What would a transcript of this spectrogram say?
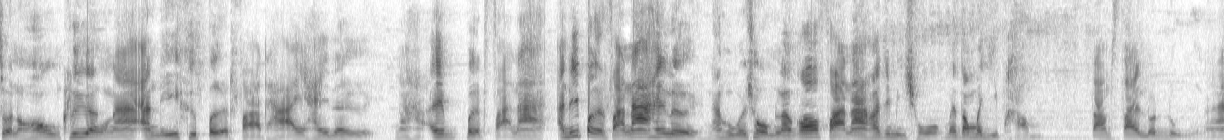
ส่วนของห้องเครื่องนะ อันนี้คือเปิดฝาท้ายให้เลยนะฮะเอ้ยเปิดฝาหน้า อันนี้เปิดฝาหน้าให้เลยนะคุณผู้ชมแล้วก็ฝาหน้าเขาจะมีโชคไม่ต้องมาหยิบคำตามสไตล์รถหรูนะ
